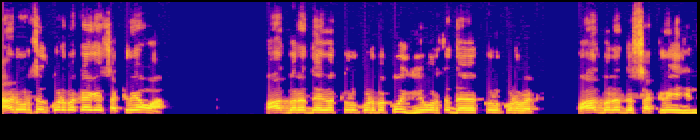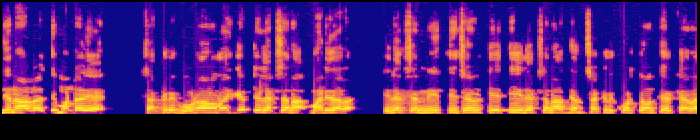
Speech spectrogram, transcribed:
ಎರಡು ವರ್ಷದ ಕೊಡ್ಬೇಕಾಗಿ ಸಕ್ರಿ ಅವ. ಪಾದ್ ಬರದ್ ಐವತ್ ಕಿಲೋ ಕೊಡ್ಬೇಕು, ಈ ವರ್ಷದ ಐವತ್ ಕಿಲೋ ಕೊಡ್ಬೇಕು. ಪಾದ್ ಬರದ್ ಸಕ್ರಿ ಹಿಂದಿನ ಆಡಳಿತ ಮಂಡಳಿ ಸಕ್ರಿ ಗೋಡಾಣದಾಗ ಗೆಟ್ ಇಲೆಕ್ಷನ್ ಮಾಡಿದಾರ. ಇಲೆಕ್ಷನ್ ನೀತಿ ಸಮಿತಿ ಐತಿ ಇಲೆಕ್ಷನ್ ಆದ್ಯಂತ ಸಕ್ರಿ ಕೊಡ್ತೇವೆ ಅಂತ ಹೇಳ್ಕ್ಯಾರ.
